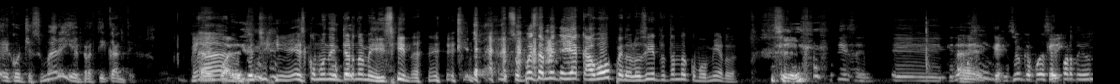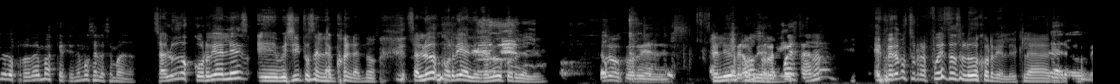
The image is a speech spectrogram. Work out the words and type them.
el conchesumare y el practicante. Claro, es como un interno de medicina. Supuestamente ya acabó, pero lo sigue tratando como mierda. Sí. Dice, eh, queremos ver, una invitación que puede ser que- parte de uno de los programas que tenemos en la semana. Saludos cordiales, eh, besitos en la cola, no. Saludos cordiales, saludos cordiales. Saludos cordiales. Saludos Esperamos tu cordiales. respuesta, ¿no? Esperamos tu respuesta, saludos cordiales, claro. Claro. Ok.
